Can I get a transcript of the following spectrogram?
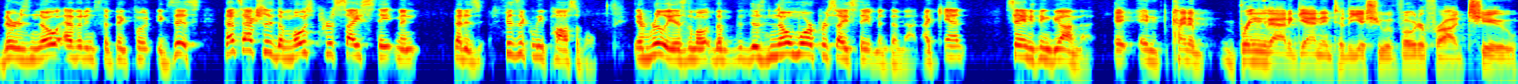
there is no evidence that Bigfoot exists, that's actually the most precise statement that is physically possible. It really is the most. The, there's no more precise statement than that. I can't say anything beyond that. and, and kind of bring that again into the issue of voter fraud too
